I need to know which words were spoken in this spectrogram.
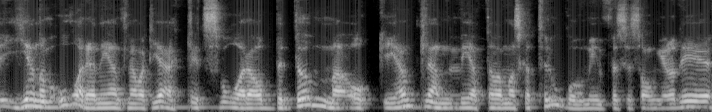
genom åren egentligen har varit jäkligt svåra att bedöma och egentligen veta vad man ska tro om inför säsonger. Och det är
